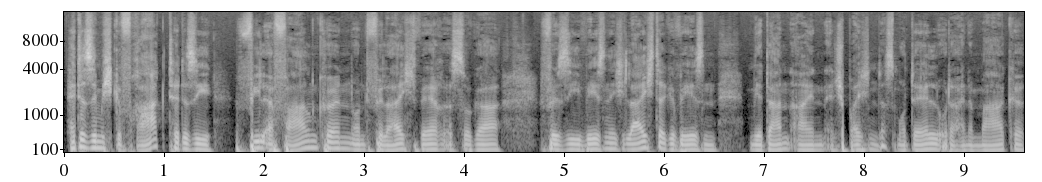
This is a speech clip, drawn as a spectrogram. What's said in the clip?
Hätte sie mich gefragt, hätte sie viel erfahren können und vielleicht wäre es sogar für sie wesentlich leichter gewesen, mir dann ein entsprechendes Modell oder eine Marke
